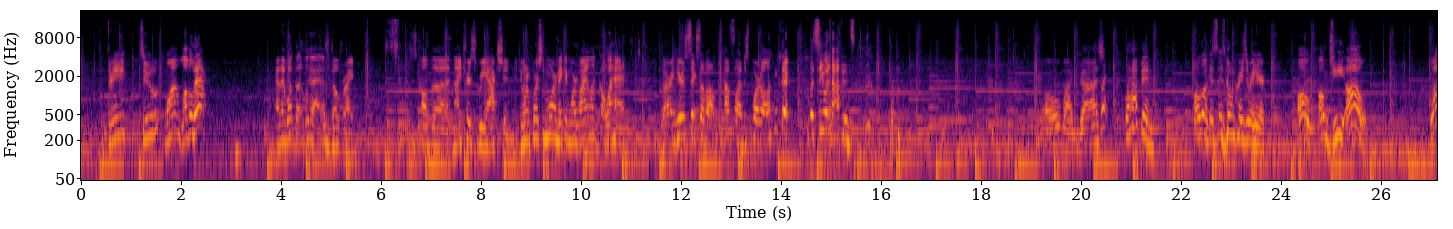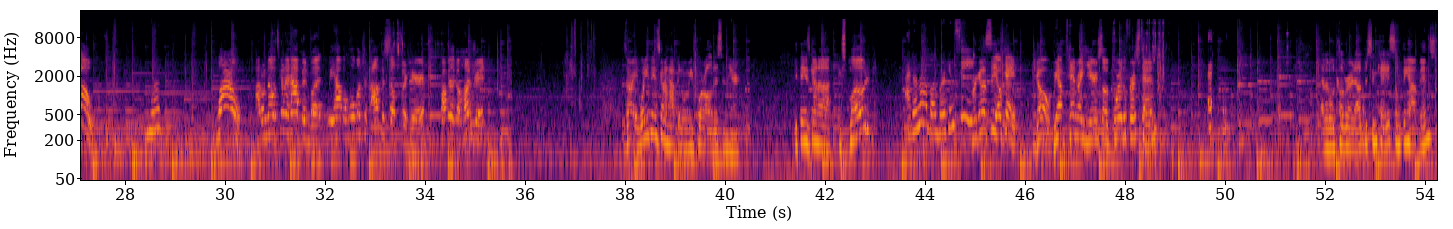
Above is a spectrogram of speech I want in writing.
Three, two, one, level lamp! And then what the, look at that, that's dope, right? This is called the nitrous reaction. If you want to pour some more, make it more violent, go ahead. All right, here's six of them. Have fun, just pour it all in there. Let's see what happens. Oh my gosh. What? What happened? Oh look, it's, it's going crazy right here. Oh, oh gee, oh! Whoa! What? Wow! I don't know what's gonna happen, but we have a whole bunch of Alka-Seltzer here. Probably like a hundred. Sorry, what do you think is gonna happen when we pour all this in here? You think it's gonna explode? I don't know, but we can see. We're gonna see. Okay, go. We have 10 right here, so pour the first 10. Eh. And then we'll cover it up just in case something happens.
